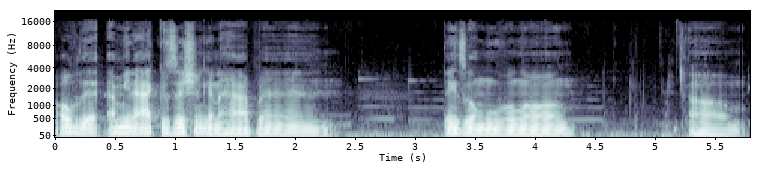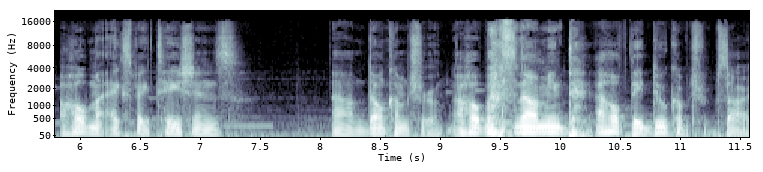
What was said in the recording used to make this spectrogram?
over the I mean acquisition gonna happen and things gonna move along. Um, I hope my expectations um, don't come true. I hope no, I mean I hope they do come true. Sorry.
